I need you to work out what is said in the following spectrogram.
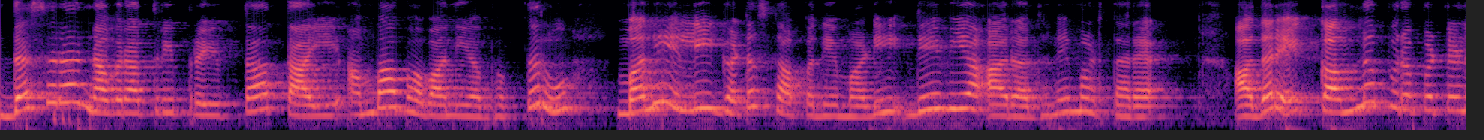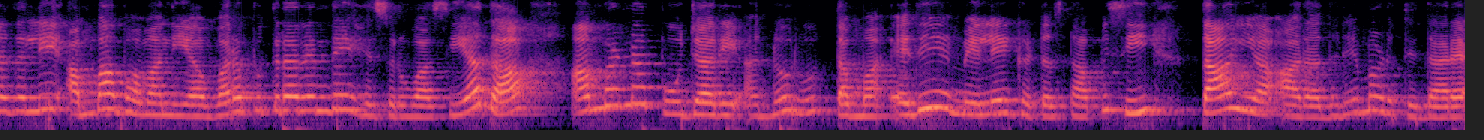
ದಸರಾ ನವರಾತ್ರಿ ಪ್ರಯುಕ್ತ ತಾಯಿ ಅಂಬಾಭವಾನಿಯ ಭಕ್ತರು ಮನೆಯಲ್ಲಿ ಘಟಸ್ಥಾಪನೆ ಮಾಡಿ ದೇವಿಯ ಆರಾಧನೆ ಮಾಡ್ತಾರೆ. ಆದರೆ ಕಮಲಾಪುರ ಪಟ್ಟಣದಲ್ಲಿ ಅಂಬಾಭವಾನಿಯ ವರಪುತ್ರರೆಂದೇ ಹೆಸರುವಾಸಿಯಾದ ಅಮ್ಮಣ್ಣ ಪೂಜಾರಿ ಅನ್ನೋರು ತಮ್ಮ ಎದೆಯ ಮೇಲೆ ಘಟ ಸ್ಥಾಪಿಸಿ ತಾಯಿಯ ಆರಾಧನೆ ಮಾಡುತ್ತಿದ್ದಾರೆ.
